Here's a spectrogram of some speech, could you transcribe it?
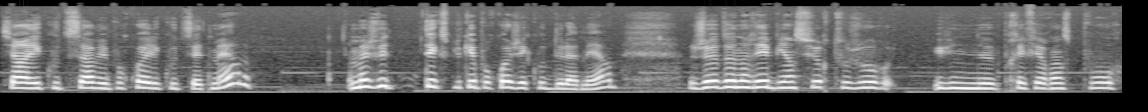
tiens, elle écoute ça, mais pourquoi elle écoute cette merde? Mais je vais t'expliquer pourquoi j'écoute de la merde. Je donnerai bien sûr toujours une préférence pour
